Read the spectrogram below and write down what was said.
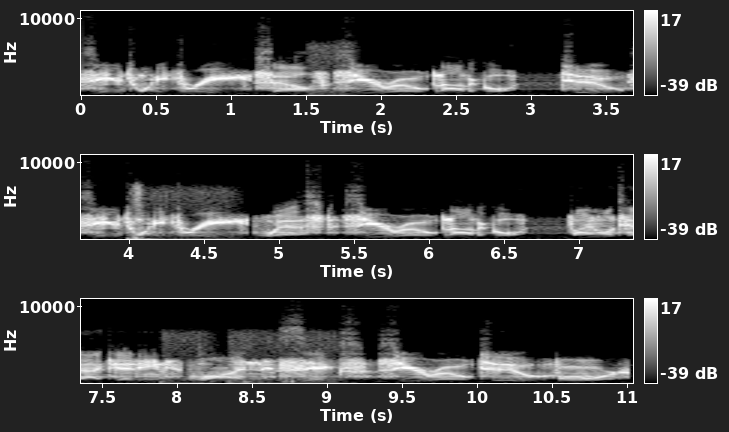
ZU-23 south 0 nautical. 2 ZU-23 west 0 nautical. Final attack heading 160 240.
